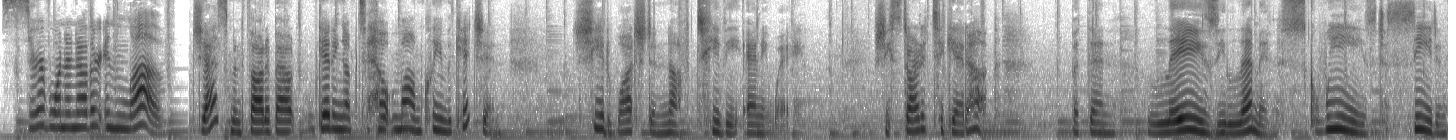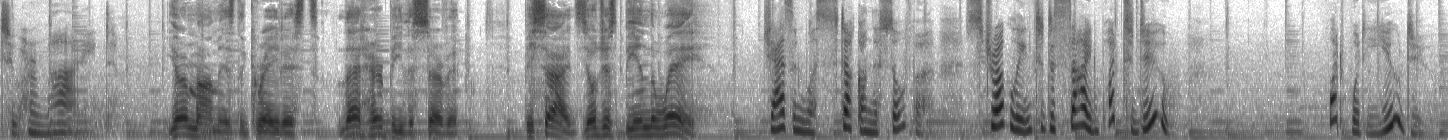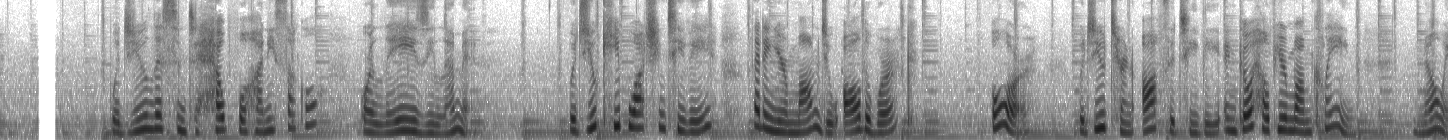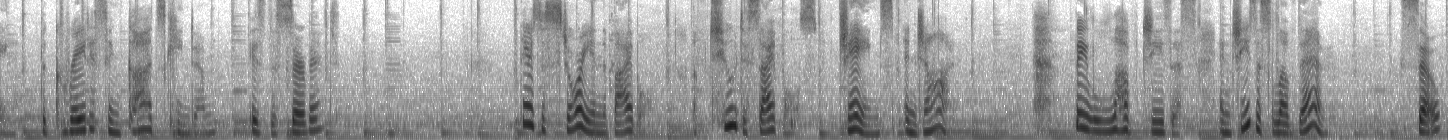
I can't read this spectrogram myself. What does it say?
Serve one another in love. Jasmine thought about getting up to help mom clean the kitchen. She had watched enough TV anyway. She started to get up, but then lazy lemon squeezed a seed into her mind. Your mom is the greatest. Let her be the servant. Besides, you'll just be in the way. Jasmine was stuck on the sofa, struggling to decide what to do. What would you do? Would you listen to helpful honeysuckle or lazy lemon? Would you keep watching TV, letting your mom do all the work? Or would you turn off the TV and go help your mom clean, knowing the greatest in God's kingdom is the servant? There's a story in the Bible of two disciples, James and John. They loved Jesus, and Jesus loved them. So,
